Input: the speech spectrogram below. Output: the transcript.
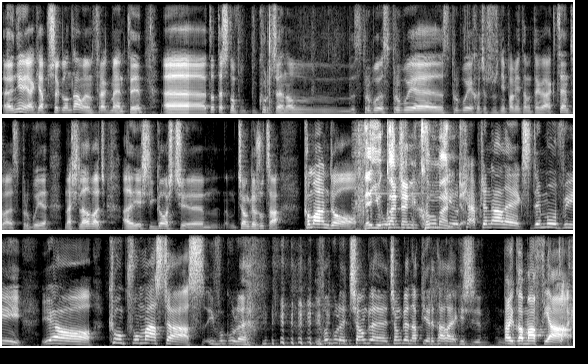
E, nie, jak ja przeglądałem fragmenty, e, to też, no kurczę, no spróbuję, spróbuję, spróbuję, chociaż już nie pamiętam tego akcentu, ale spróbuję naśladować, ale jeśli gość e, ciągle rzuca Commando! The Ugandan Commando! Kill Captain Alex, the movie, yo, Kung Fu Masters i w ogóle, i w ogóle ciągle, ciągle napierdala jakieś... Tiger Mafia! Tak.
